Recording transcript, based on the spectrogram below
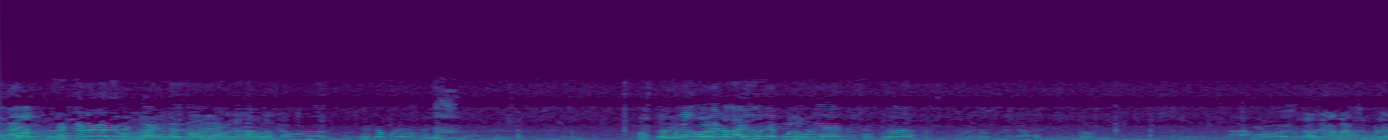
झटका नका देऊ लाईन मध्ये जाऊ त्याच्या पुढे नका मस्त एका लाईन मध्ये पूल होऊ दे खूप छान जाऊ द्या मागची पुढे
